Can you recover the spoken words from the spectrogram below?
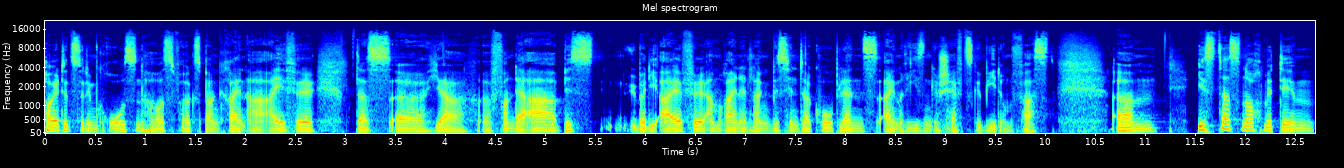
heute zu dem großen Haus Volksbank Rhein-A-Eifel, das äh, ja von der A bis über die Eifel am Rhein entlang bis hinter Koblenz ein Riesengeschäftsgebiet umfasst. Ähm, ist das noch mit dem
